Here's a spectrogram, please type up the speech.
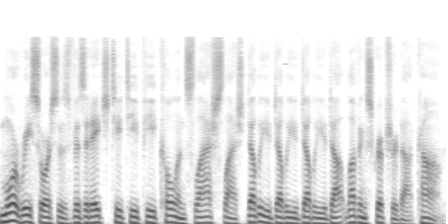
More resources visit http www.lovingscripture.com.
